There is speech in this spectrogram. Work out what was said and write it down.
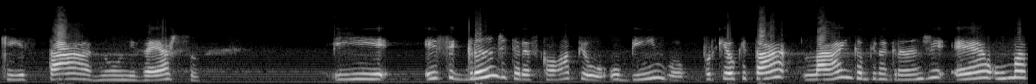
que está no universo. E esse grande telescópio, o Bingo, porque o que está lá em Campina Grande é uma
